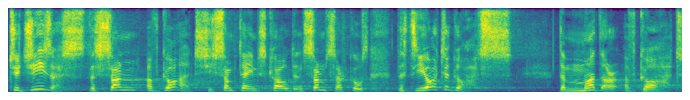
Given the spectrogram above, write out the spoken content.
to Jesus, the Son of God. She's sometimes called in some circles the Theotokos, the Mother of God.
